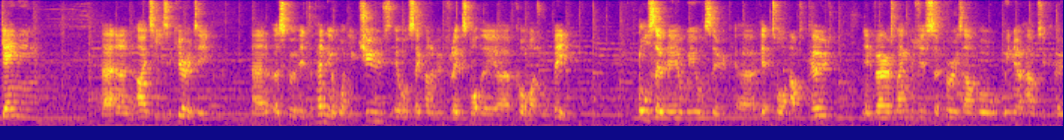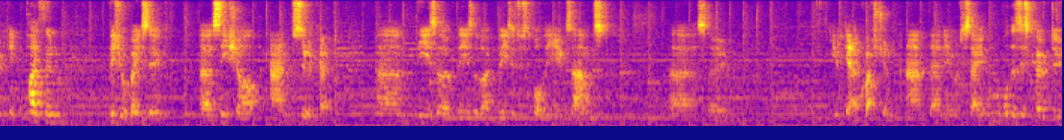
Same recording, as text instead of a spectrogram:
gaming, uh, and IT security, and depending on what you choose, it also kind of inflicts what the uh, core module will be. Also here we also uh, get taught how to code in various languages. So for example, we know how to code in Python, Visual Basic, uh, C Sharp and pseudocode. Um, these are these are like these are just for the exams. Uh, so you'd get a question and then it would say, oh, what does this code do?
